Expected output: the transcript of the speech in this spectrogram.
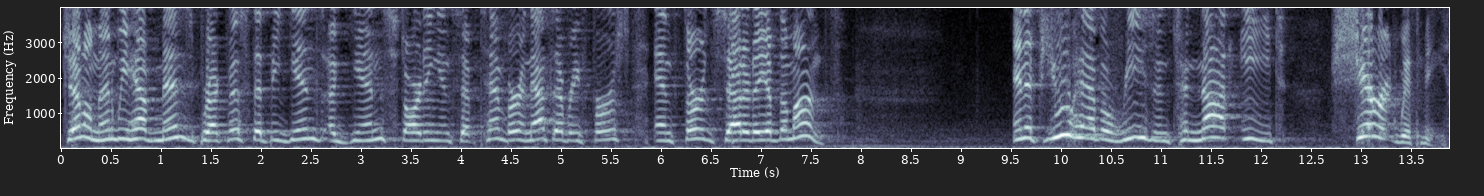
Gentlemen, we have men's breakfast that begins again starting in September, and that's every first and third Saturday of the month. And if you have a reason to not eat, share it with me.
